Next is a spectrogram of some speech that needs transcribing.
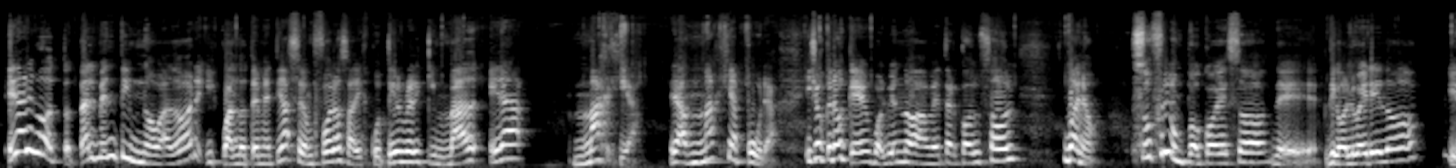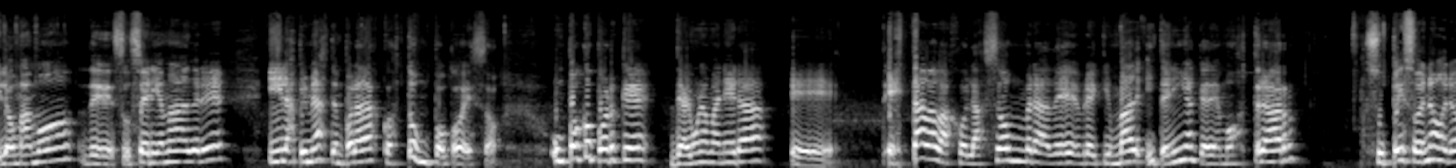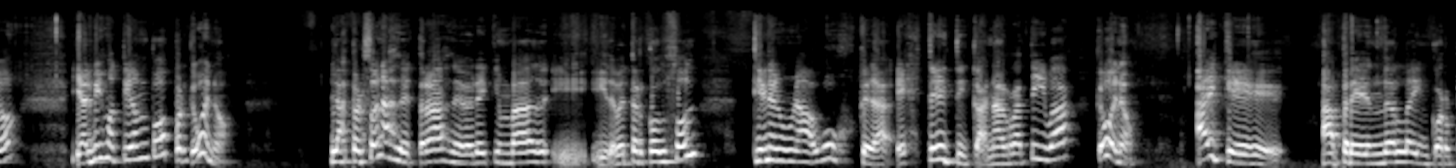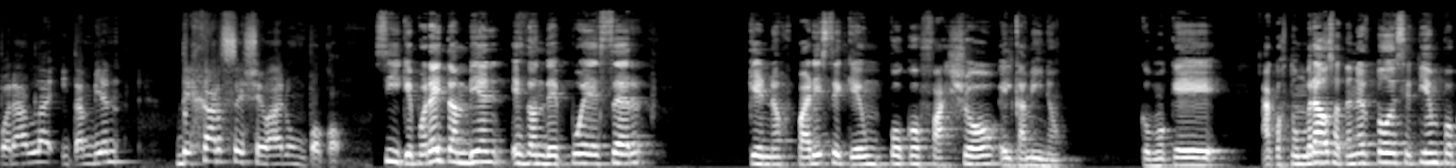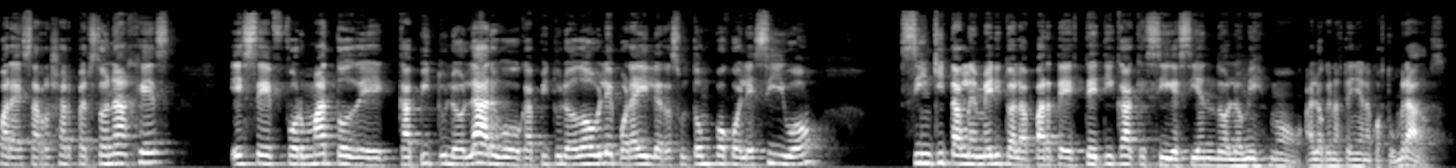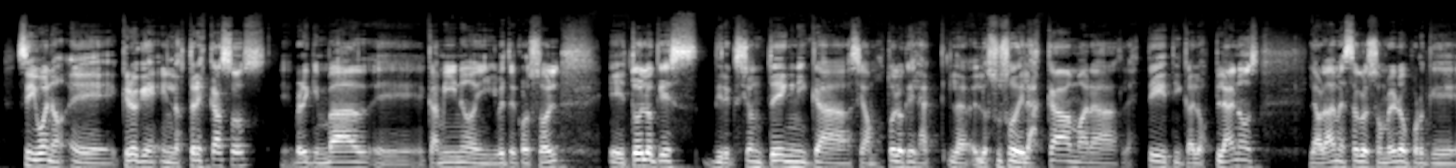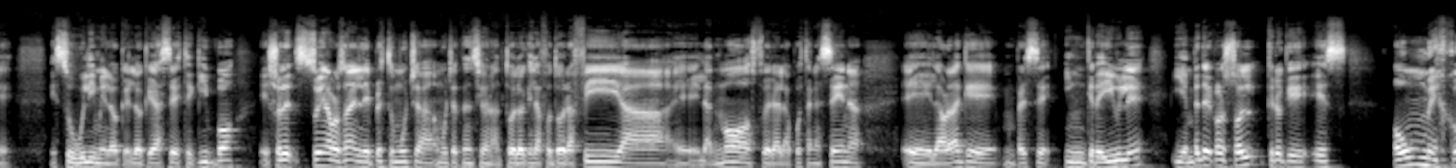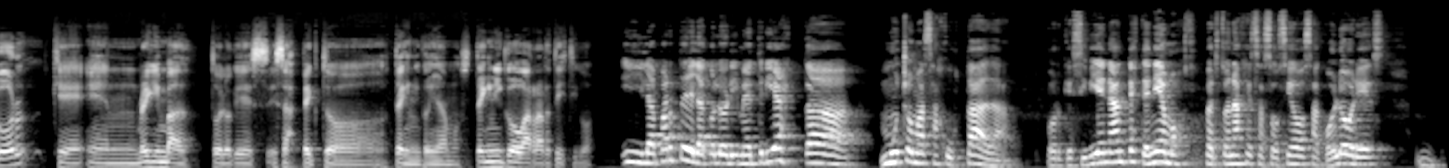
era algo totalmente innovador y cuando te metías en foros a discutir Breaking Bad era magia, era magia pura. Y yo creo que, volviendo a Better Call Saul, bueno, sufrió un poco eso de, digo, lo heredó y lo mamó de su serie madre y las primeras temporadas costó un poco eso. Un poco porque, de alguna manera, eh, estaba bajo la sombra de Breaking Bad y tenía que demostrar su peso en oro y al mismo tiempo, porque bueno, las personas detrás de Breaking Bad y, de Better Call Saul tienen una búsqueda estética, narrativa, que bueno, hay que aprenderla, incorporarla y también dejarse llevar un poco. Sí, que por ahí también es donde puede ser que nos parece que un poco falló el camino. Como que acostumbrados a tener todo ese tiempo para desarrollar personajes, ese formato de capítulo largo capítulo doble por ahí le resultó un poco lesivo, sin quitarle mérito a la parte estética que sigue siendo lo mismo a lo que nos tenían acostumbrados. Sí, bueno, eh, creo que en los tres casos, eh, Breaking Bad, eh, Camino y Better Call Saul, todo lo que es dirección técnica, digamos, todo lo que es los usos de las cámaras, la estética, los planos, la verdad me saco el sombrero porque es sublime lo que, lo que hace este equipo. Yo soy una persona que le presto mucha, mucha atención a todo lo que es la fotografía, la atmósfera, la puesta en escena. Eh, la verdad que me parece increíble. Y en Better Call Saul creo que es aún mejor que en Breaking Bad, todo lo que es ese aspecto técnico, digamos, técnico barra artístico. Y la parte de la colorimetría está mucho más ajustada porque si bien antes teníamos personajes asociados a colores,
